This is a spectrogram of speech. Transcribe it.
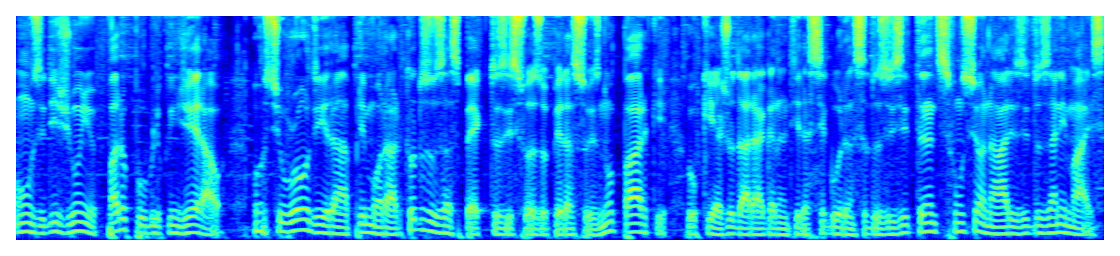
11 de junho, para o público em geral. O SeaWorld irá aprimorar todos os aspectos de suas operações no parque, o que ajudará a garantir a segurança dos visitantes, funcionários e dos animais,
